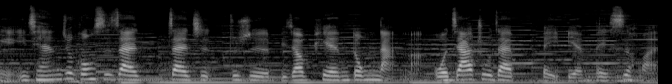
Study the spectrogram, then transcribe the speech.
历。以前就公司在在这就是比较偏东南嘛，我家住在北边北四环，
